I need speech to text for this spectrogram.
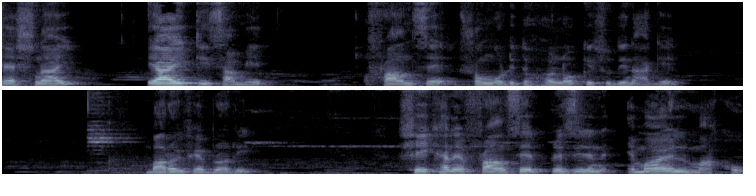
শেষ নাই। এআইটি সামিট ফ্রান্সে সংগঠিত হলো কিছুদিন আগে, বারোই ফেব্রুয়ারি। সেইখানে ফ্রান্সের প্রেসিডেন্ট এমায়েল মাখো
